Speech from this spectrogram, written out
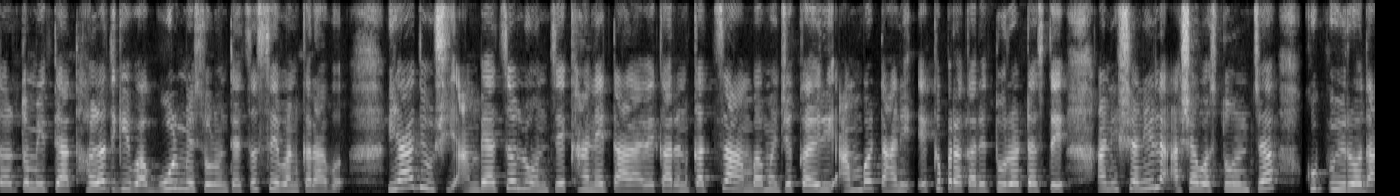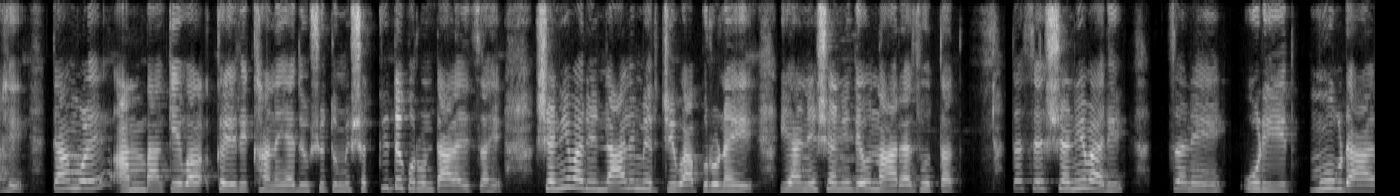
तर तुम्ही त्यात हळद किंवा गूळ मिसळून त्याचं सेवन करावं. या दिवशी आंब्याचं लोणचे खाणे टाळावे कारण कच्चा आंबा म्हणजे कैरी आंबट आणि एक प्रकारे तुरट असते आणि शनीला अशा वस्तूंचा खूप विरोध आहे. त्यामुळे आंबा किंवा कैरी खाणं या दिवशी तुम्ही शक्यतो करून टाळायचं आहे. शनिवारी लाल मिरची वापरू नये. याने शनिदेव नाराज होतो तसेच शनिवारी चणे उडीद मूग डाळ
